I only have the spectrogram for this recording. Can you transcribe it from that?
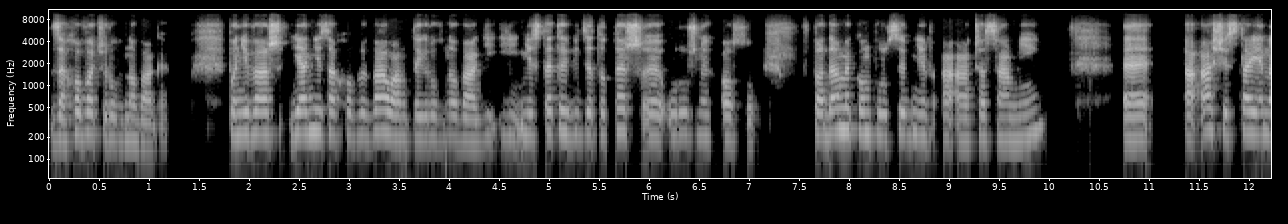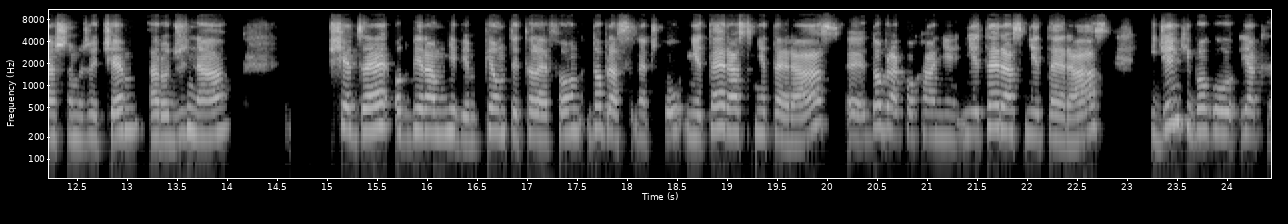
zachować równowagę. Ponieważ ja nie zachowywałam tej równowagi i niestety widzę to też u różnych osób. Wpadamy kompulsywnie w AA czasami. AA się staje naszym życiem, a rodzina siedzę, odbieram, nie wiem, piąty telefon. Dobra, syneczku, nie teraz, nie teraz. Dobra, kochanie, nie teraz, nie teraz. I dzięki Bogu, jak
